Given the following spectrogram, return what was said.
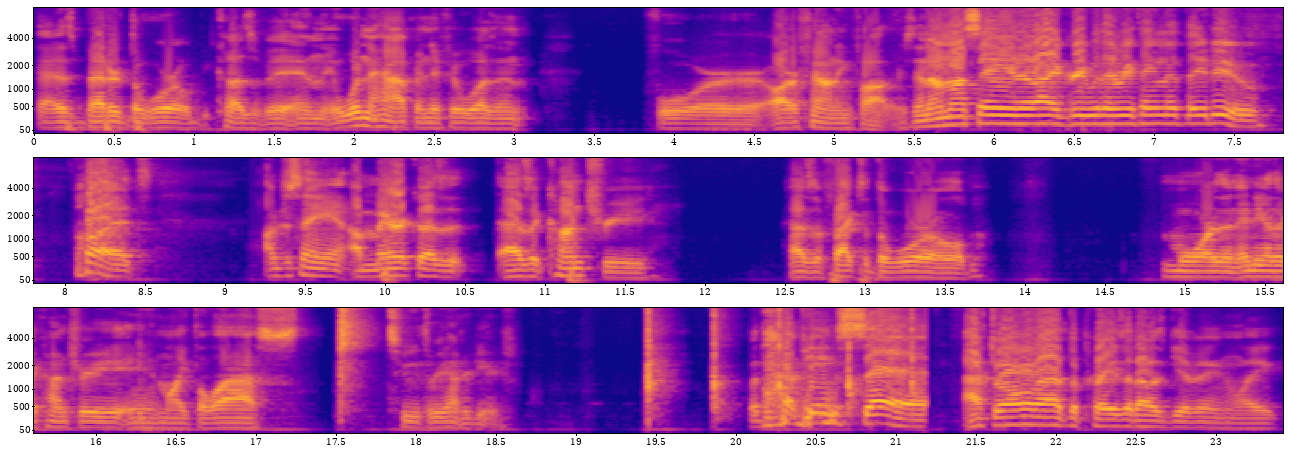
that has bettered the world because of it, and it wouldn't have happened if it wasn't for our founding fathers. And I'm not saying that I agree with everything that they do, but I'm just saying America as a as a country has affected the world more than any other country in like the last two, three hundred years. But that being said, after all that, the praise that I was giving, like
